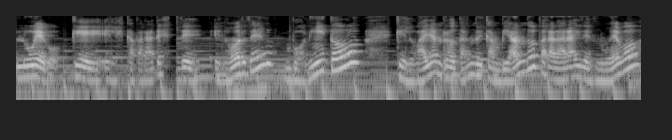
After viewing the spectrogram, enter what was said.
Luego, que el escaparate esté en orden, bonito, que lo vayan rotando y cambiando para dar aires nuevos.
